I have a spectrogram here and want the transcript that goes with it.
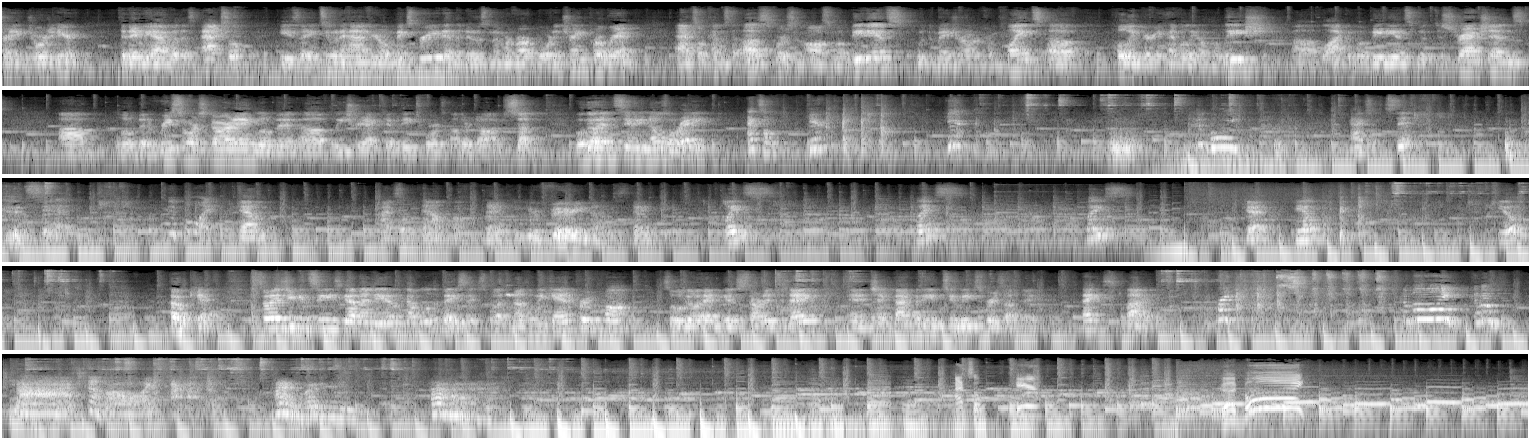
Training Georgia here. Today we have with us Axel. He's a two and a half year old mixed breed and the newest member of our board and train program. Axel comes to us for some awesome obedience with the major owner complaints of pulling very heavily on the leash, uh, lack of obedience with distractions, um, a little bit of resource guarding, a little bit of leash reactivity towards other dogs. So we'll go ahead and see what he knows already. Axel, here. Here. Good boy. Axel, sit. Good sit. Good boy. Down. Axel, down. Oh, thank you. You're very nice. Thank you. Place. Place. Place. Okay. Heel. Heel. Okay. So as you can see, he's got an idea of a couple of the basics, but nothing we can't improve upon. So we'll go ahead and get started today and check back with you in two weeks for his update. Thanks. Bye. Break. Good boy. Come on. Yes, good boy. Hi, buddy. Ah. Axel, here. Good boy.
